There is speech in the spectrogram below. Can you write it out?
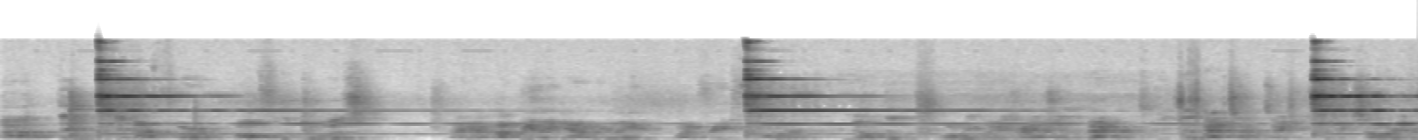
Uh, they, they're not for, all for the doors. I know, up relay, down relay, one for each floor. No, the floor relays are actually on the back of, it does, that's, that's actually some accelerator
